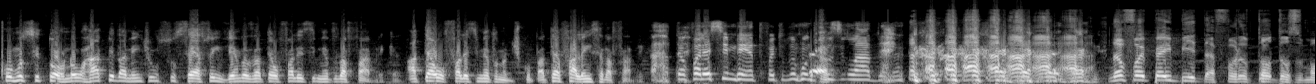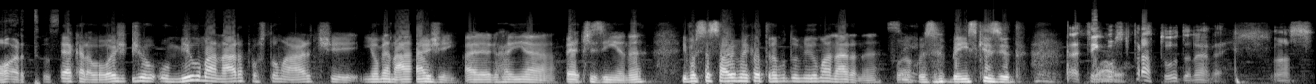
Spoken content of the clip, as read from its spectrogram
como se tornou rapidamente um sucesso em vendas até o falecimento da fábrica. Até o falecimento, não, desculpa, até a falência da fábrica. Até o falecimento, foi todo mundo fuzilado, né? não foi proibida, foram todos mortos. É, cara, hoje o, o Milo Manara postou uma arte em homenagem à rainha Petzinha, né? E você sabe como é que é o trampo do Milo Manara, né? Foi uma Sim. coisa bem esquisita. É, tem gosto pra tudo, né, velho? Nossa.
